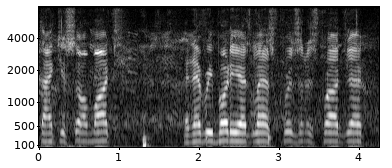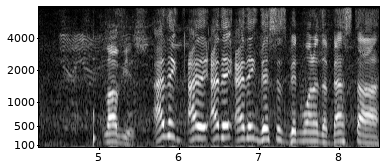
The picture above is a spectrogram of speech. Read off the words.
Thank you so much. And everybody at Last Prisoners Project. Love yous. I think I, I think I think this has been one of the best uh,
